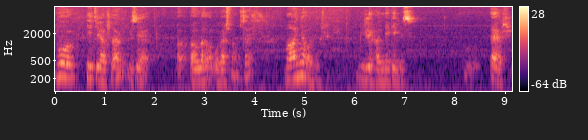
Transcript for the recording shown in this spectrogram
Bu ihtilaflar bize Allah'a ulaşmamıza mani olur. Birlik halinde değiliz. Eğer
